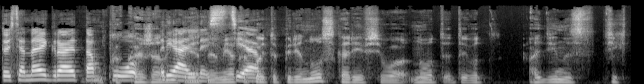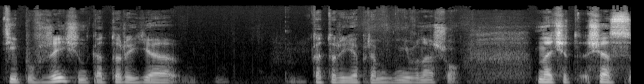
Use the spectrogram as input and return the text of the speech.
То есть она играет там по Какая же она неприятная. У меня реальности. какой-то перенос, скорее всего. Но вот это вот один из тех типов женщин, которые я, которые я прям не выношу. Значит, сейчас...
